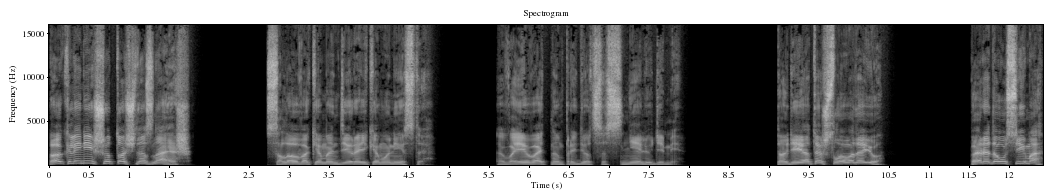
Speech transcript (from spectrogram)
Поклянись, что точно знаешь. Слово командира и коммуниста. Воевать нам придется с нелюдями. Тоді я теж слово даю. Переда усіма,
